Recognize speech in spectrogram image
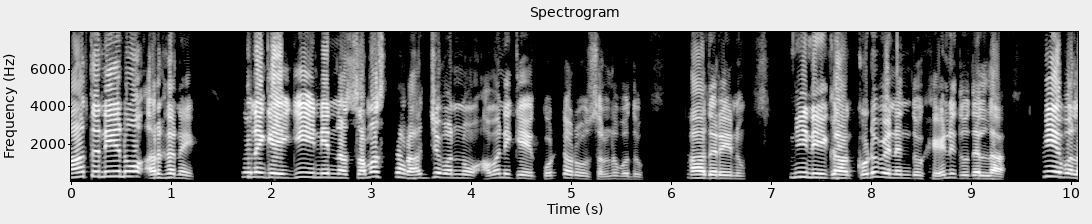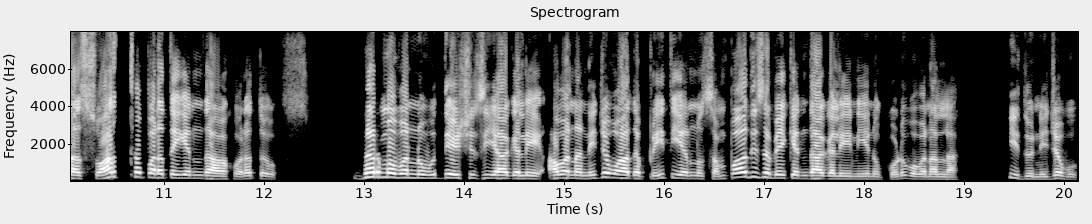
ಆತನೇನೋ ಅರ್ಹನೆ. ಕೊನೆಗೆ ಈ ನಿನ್ನ ಸಮಸ್ತ ರಾಜ್ಯವನ್ನು ಅವನಿಗೆ ಕೊಟ್ಟರೂ ಸಲ್ಲುವುದು. ಆದರೇನು? ನೀನೀಗ ಕೊಡುವೆನೆಂದು ಹೇಳಿದುದೆಲ್ಲ ಕೇವಲ ಸ್ವಾರ್ಥಪರತೆಯಿಂದ ಹೊರತು ಧರ್ಮವನ್ನು ಉದ್ದೇಶಿಸಿಯಾಗಲಿ ಅವನ ನಿಜವಾದ ಪ್ರೀತಿಯನ್ನು ಸಂಪಾದಿಸಬೇಕೆಂದಾಗಲಿ ನೀನು ಕೊಡುವವನಲ್ಲ. ಇದು ನಿಜವು.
